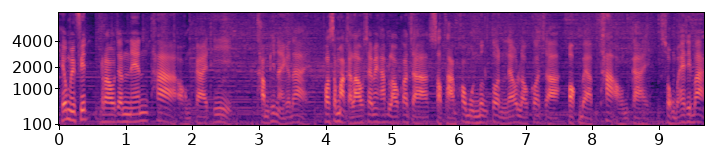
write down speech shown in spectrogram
เฮล m มฟิตเราจะเน้นท่าออกกำลังกายที่ทำที่ไหนก็ได้ พอสมัครกับเราใช่ไหมครับ เราก็จะสอบถามข้อมูลเบื้องต้น แล้วเราก็จะออกแบบท่าออกกำลังกาย ส่งไปให้ที่บ้าน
